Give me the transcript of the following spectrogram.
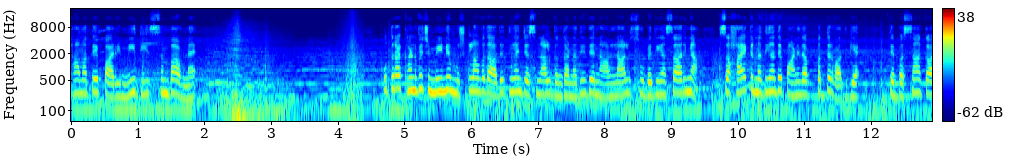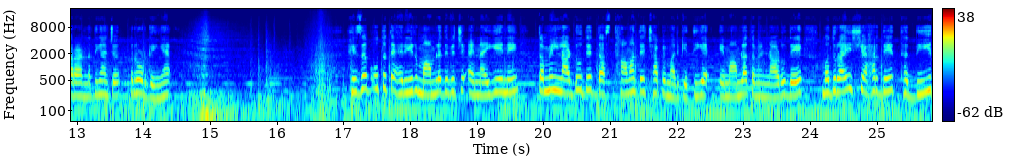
ਥਾਵਾਂ ਤੇ ਭਾਰੀ ਮੀਂਹ ਦੀ ਸੰਭਾਵਨਾ ਹੈ। ਉੱਤਰਾਖੰਡ ਵਿੱਚ ਮੀਂਹ ਨੇ ਮੁਸ਼ਕਲਾਂ ਵਧਾ ਦਿੱਤੀਆਂ, ਜਿਸ ਨਾਲ ਗੰਗਾ ਨਦੀ ਦੇ ਨਾਲ-ਨਾਲ ਸੂਬੇ ਦੀਆਂ ਸਾਰੀਆਂ ਸਹਾਇਕ ਨਦੀਆਂ ਦੇ ਪਾਣੀ ਦਾ ਪੱਧਰ ਵੱਧ ਗਿਆ ਤੇ ਬੱਸਾਂ, ਕਾਰਾਂ, ਨਦੀਆਂ 'ਚ ਰੋੜ ਗਈਆਂ ਹਿਜ਼ਬ ਉਤ ਤਹਿਰੀਰ ਮਾਮਲੇ ਦੇ ਵਿੱਚ ਐਨਆਈਏ ਨੇ ਤਮਿਲਨਾਡੂ ਦੇ 10 ਥਾਵਾਂ ਤੇ ਛਾਪੇਮਾਰੀ ਕੀਤੀ ਹੈ। ਇਹ ਮਾਮਲਾ ਤਮਿਲਨਾਡੂ ਦੇ ਮਦੁਰਾਈ ਸ਼ਹਿਰ ਦੇ ਥਦੀਰ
